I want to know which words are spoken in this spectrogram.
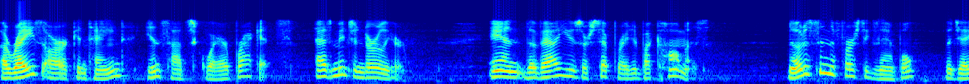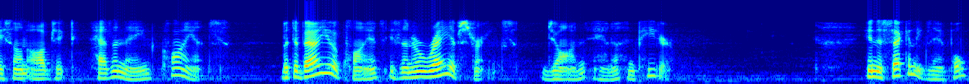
Arrays are contained inside square brackets, as mentioned earlier and the values are separated by commas. Notice in the first example, the JSON object has a name clients, but the value of clients is an array of strings, John, Anna, and Peter. In the second example,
